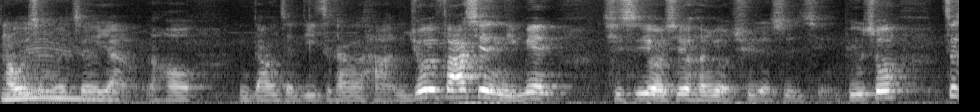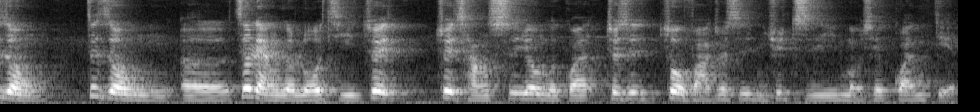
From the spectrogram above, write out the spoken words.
他为什么会这样？然后你当成第一次看到他，你就会发现里面其实有些很有趣的事情，比如说这种这种呃这两个逻辑最最常适用的观就是做法，就是你去质疑某些观点，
